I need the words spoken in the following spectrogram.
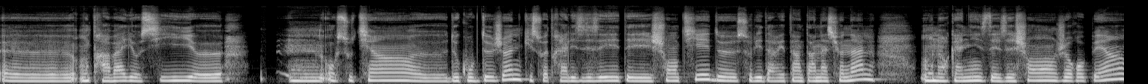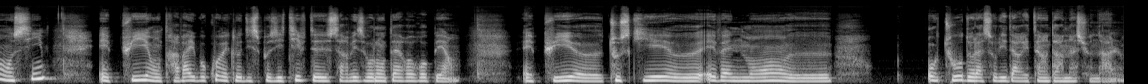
on travaille aussi au soutien euh, de groupes de jeunes qui souhaitent réaliser des chantiers de solidarité internationale. On organise des échanges européens aussi. Et puis, on travaille beaucoup avec le dispositif de services volontaires européens. Et puis, euh, tout ce qui est événements autour de la solidarité internationale.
